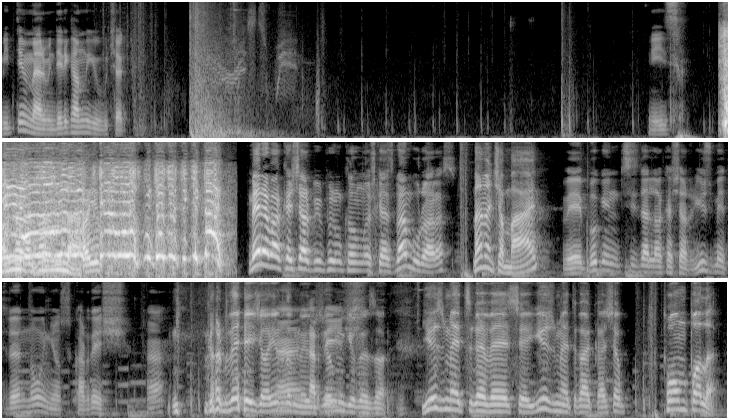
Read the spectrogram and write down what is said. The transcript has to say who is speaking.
Speaker 1: Bitti mi mermin? Delikanlı gibi bıçak. Neyse. Merhaba arkadaşlar bir pırım kanalına hoş geldiniz. Ben Buğra Aras.
Speaker 2: Mehmet Çambay.
Speaker 1: Ve bugün sizlerle arkadaşlar 100 metre ne oynuyoruz kardeş? Ha?
Speaker 2: Kardeş hayırdır mı
Speaker 1: kardeş.
Speaker 2: giriyoruz o? 100 metre vs 100 metre arkadaşlar pompalı.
